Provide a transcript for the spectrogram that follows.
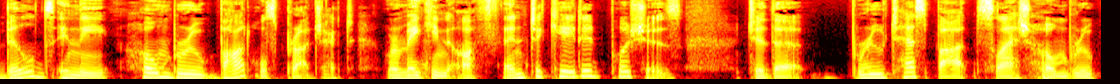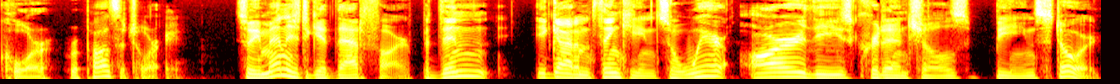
Builds in the Homebrew Bottles project were making authenticated pushes to the brew testbot slash homebrew core repository. So he managed to get that far, but then it got him thinking so where are these credentials being stored?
